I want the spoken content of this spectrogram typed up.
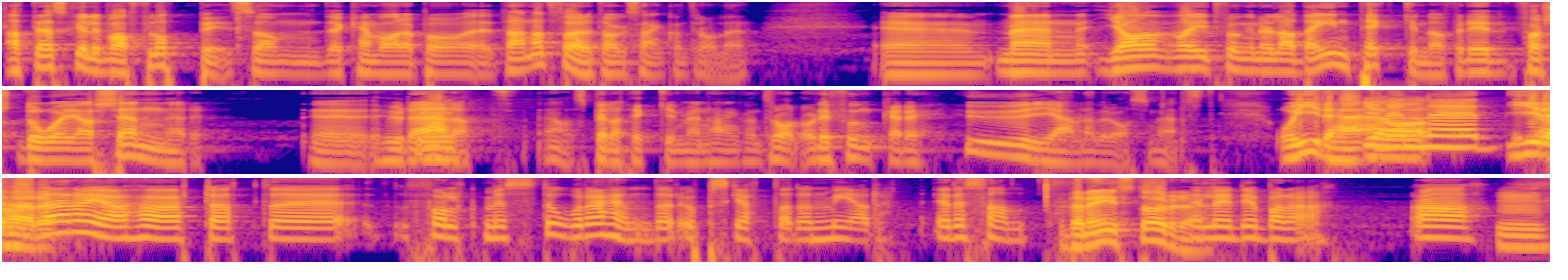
att det skulle vara floppy som det kan vara på ett annat företags handkontroller. Eh, men jag var ju tvungen att ladda in tecken då, för det är först då jag känner eh, hur det mm. är att ja, spela tecken med en handkontroll. Och det funkade hur jävla bra som helst. Och i det här... Ja, men eh, i det här, där har jag hört att eh, folk med stora händer uppskattar den mer. Är det sant? Den är ju större. Eller är det bara... Ja. Mm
